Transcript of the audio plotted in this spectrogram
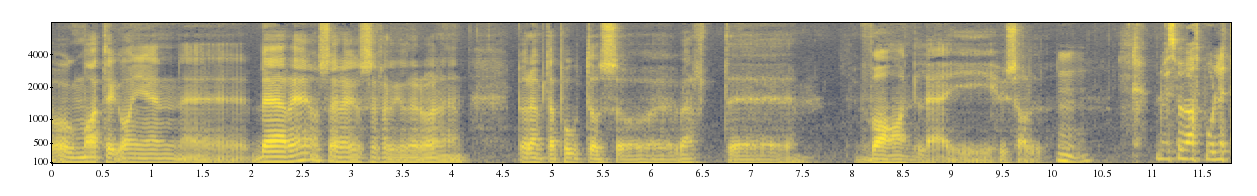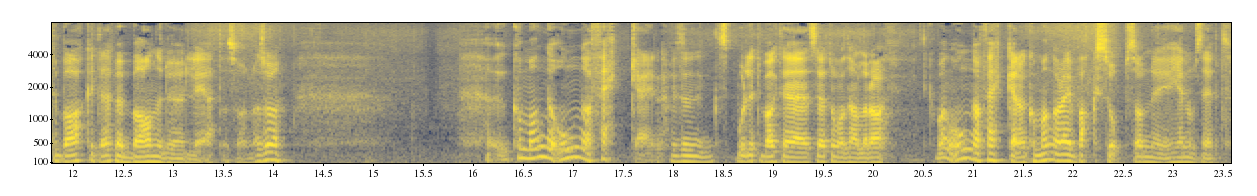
òg mattilgangen eh, bedre. Og så er det jo selvfølgelig den berømte pota som blir eh, vanlig i husholdet. Mm. Hvis vi bare spoler litt tilbake til det med barnedødelighet og sånn altså, Hvor mange unger fikk en? Hvis vi spoler litt tilbake til 1700-tallet, da. Hvor mange unger fikk en, og hvor mange av de vokste opp sånn i gjennomsnitt?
